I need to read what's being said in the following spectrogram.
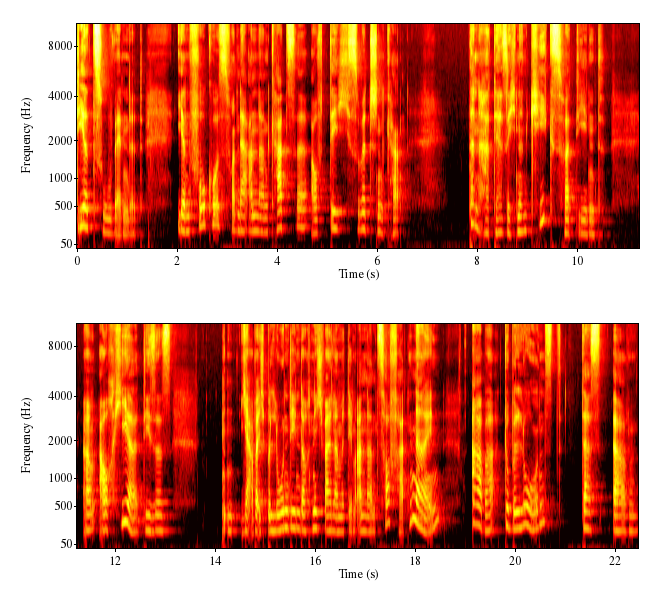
dir zuwendet, ihren Fokus von der anderen Katze auf dich switchen kann, dann hat er sich einen Keks verdient. Ähm, auch hier dieses, ja, aber ich belohne den doch nicht, weil er mit dem anderen Zoff hat. Nein, aber du belohnst, dass, ähm,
